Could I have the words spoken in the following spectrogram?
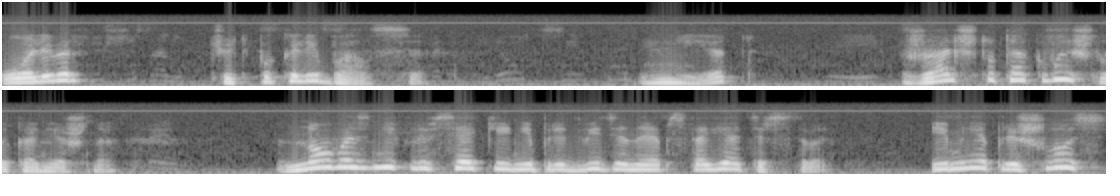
Оливер чуть поколебался. «Нет. Жаль, что так вышло, конечно. Но возникли всякие непредвиденные обстоятельства, и мне пришлось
